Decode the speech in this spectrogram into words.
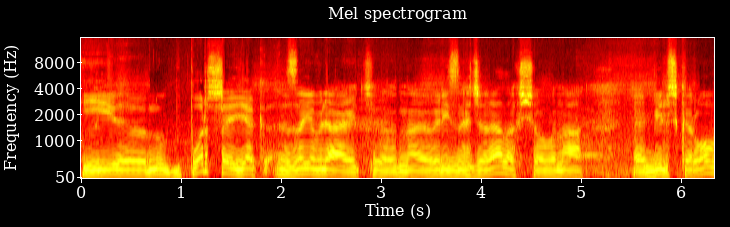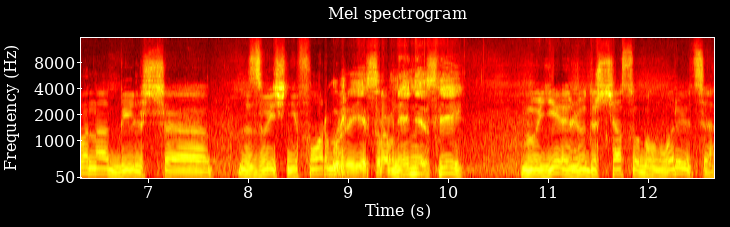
І е, ну, Porsche, як заявляють е, на різних джерелах, що вона е, більш керована, більш звичні форми. Уже есть сравнение с ней. Ну є, люди ж часто обговорюють це.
